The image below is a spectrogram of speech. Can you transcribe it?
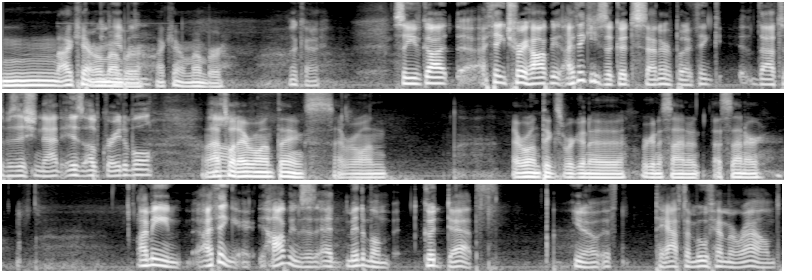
Mm, I can't Bringing remember. I can't remember. Okay. So you've got, I think Trey Hopkins. I think he's a good center, but I think that's a position that is upgradable. That's what Um, everyone thinks. Everyone, everyone thinks we're gonna we're gonna sign a, a center. I mean, I think Hopkins is at minimum good depth. You know, if they have to move him around.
